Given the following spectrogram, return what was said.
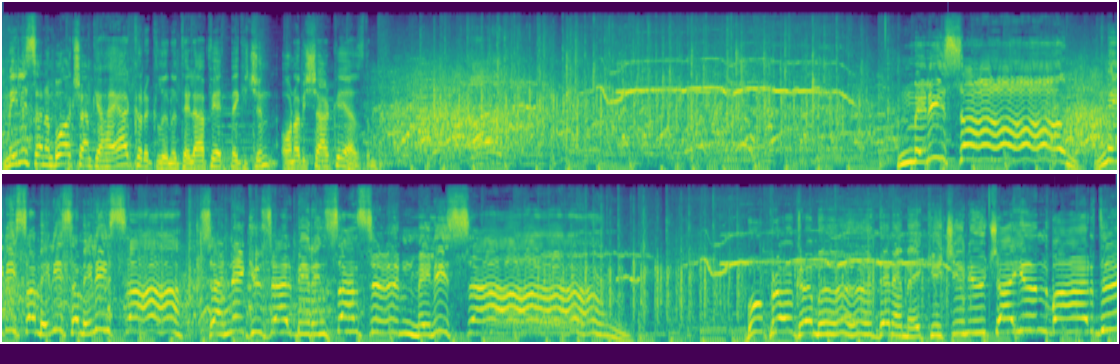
Melisa'nın bu akşamki hayal kırıklığını telafi etmek için ona bir şarkı yazdım. Melisa, Melisa, Melisa, Melisa. Sen ne güzel bir insansın Melisa. Bu programı denemek için üç ayın vardı.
